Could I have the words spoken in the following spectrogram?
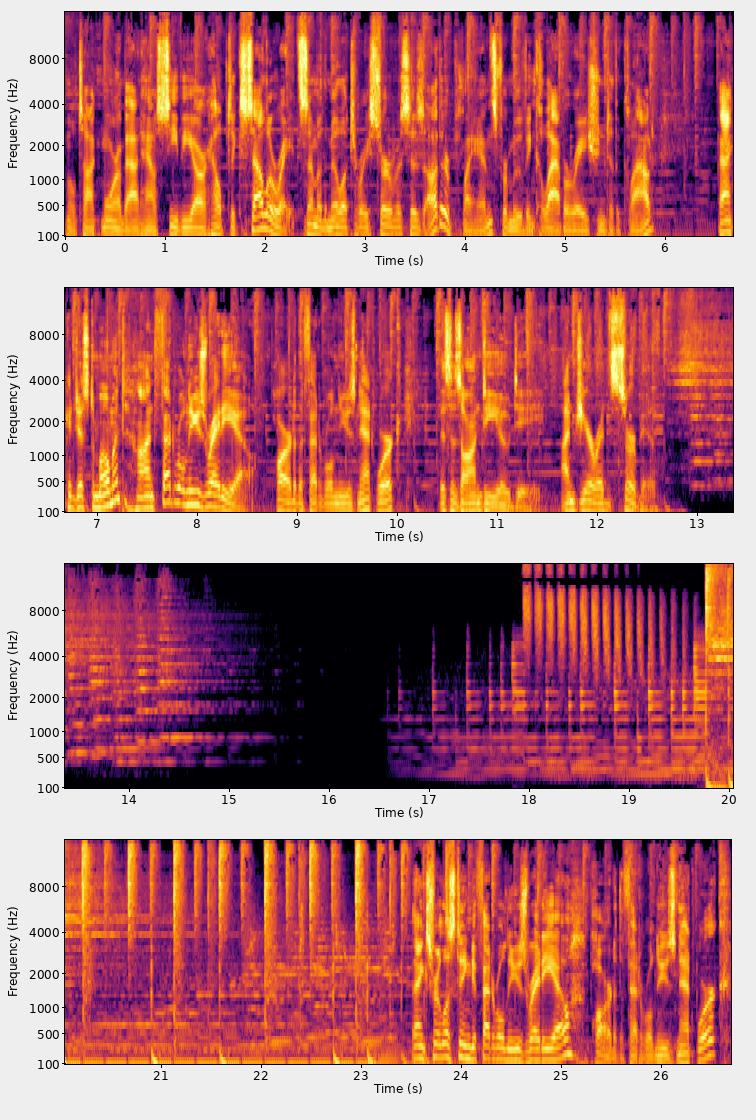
We'll talk more about how CVR helped accelerate some of the military service's other plans for moving collaboration to the cloud. Back in just a moment on Federal News Radio, part of the Federal News Network. This is on DoD. I'm Jared Serbu. Thanks for listening to Federal News Radio, part of the Federal News Network.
